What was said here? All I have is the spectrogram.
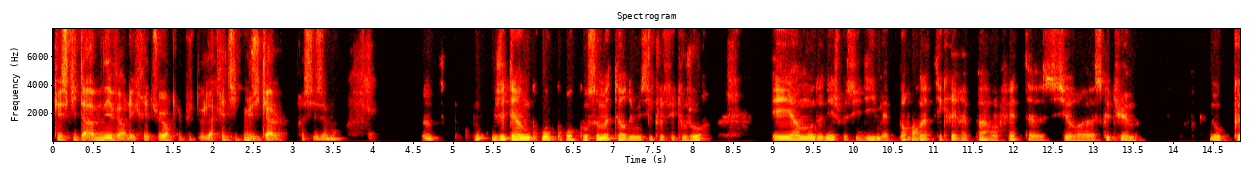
qu'est-ce qui t'a amené vers l'écriture, plutôt de la critique musicale précisément? J'étais un gros gros consommateur de musique, je le suis toujours. Et à un moment donné, je me suis dit, mais pourquoi t'écrirais pas en fait euh, sur ce que tu aimes? Donc,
